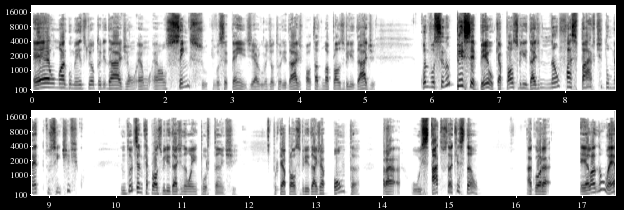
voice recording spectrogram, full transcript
é um argumento de autoridade, é um, é um, é um senso que você tem de argumento de autoridade pautado numa plausibilidade, quando você não percebeu que a plausibilidade não faz parte do método científico. Não estou dizendo que a plausibilidade não é importante, porque a plausibilidade aponta para o status da questão. Agora, ela não é,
